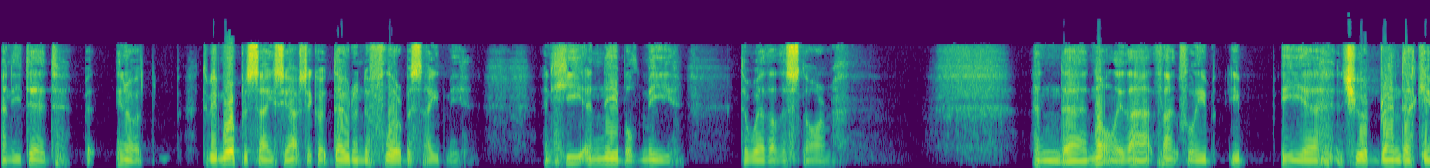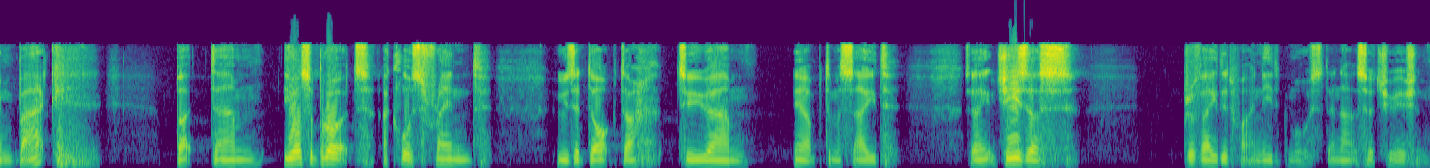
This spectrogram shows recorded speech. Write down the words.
and he did. But, you know, to be more precise, he actually got down on the floor beside me, and he enabled me to weather the storm. And uh, not only that, thankfully, he, he uh, ensured Brenda came back, but um, he also brought a close friend who's a doctor to um, know, to my side. So I think Jesus provided what I needed most in that situation.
